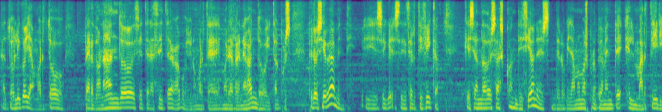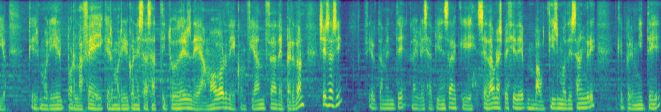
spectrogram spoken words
católico y ha muerto perdonando, etcétera, etcétera, porque uno muerte, muere renegando y tal, pues, pero si realmente eh, se certifica que se han dado esas condiciones de lo que llamamos propiamente el martirio, que es morir por la fe y que es morir con esas actitudes de amor, de confianza, de perdón. Si es así, ciertamente la Iglesia piensa que se da una especie de bautismo de sangre que permite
